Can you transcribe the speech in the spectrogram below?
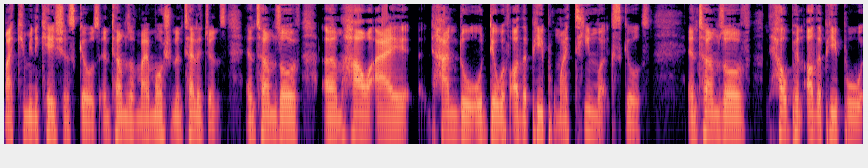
my communication skills, in terms of my emotional intelligence, in terms of um, how I handle or deal with other people, my teamwork skills, in terms of helping other people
